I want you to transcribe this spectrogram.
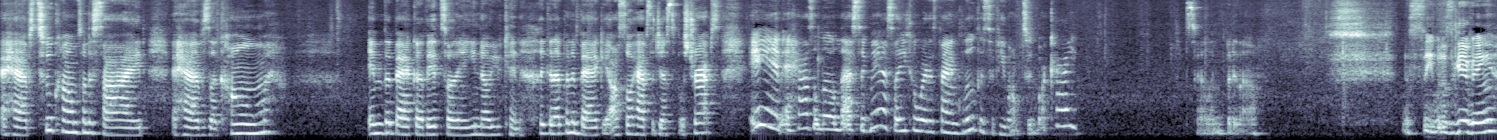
It has two combs on the side. It has a comb in the back of it so then you know you can hook it up in the back. It also has adjustable straps and it has a little elastic band so you can wear this thing glueless if you want to okay? So let me put it on. Let's see what it's giving.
